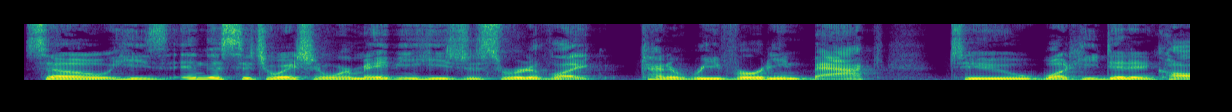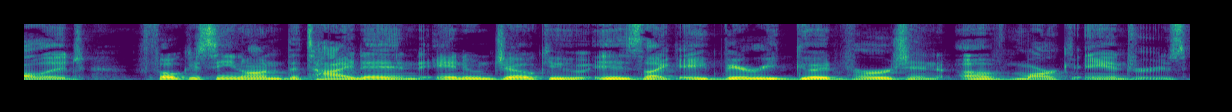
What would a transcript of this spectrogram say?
So he's in this situation where maybe he's just sort of like kind of reverting back to what he did in college, focusing on the tight end. And Njoku is like a very good version of Mark Andrews.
